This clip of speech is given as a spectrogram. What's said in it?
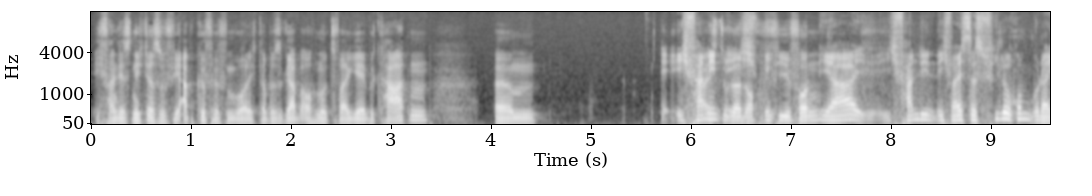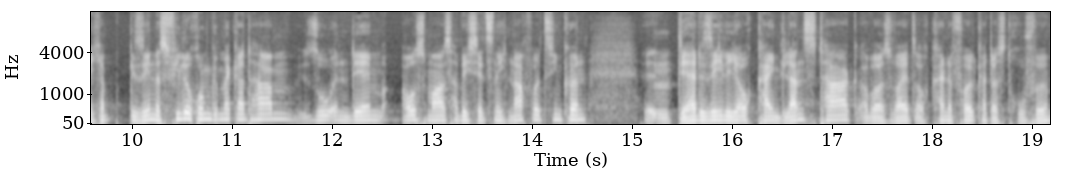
ich fand jetzt nicht, dass so viel abgepfiffen wurde. Ich glaube, es gab auch nur zwei gelbe Karten. Ähm, ich fand weißt ihn, du da ich, noch viel von? Ja, ich fand ihn, ich weiß, dass viele rum, oder ich habe gesehen, dass viele rumgemeckert haben. So in dem Ausmaß habe ich es jetzt nicht nachvollziehen können. Äh, mhm. Der hatte sicherlich auch keinen Glanztag, aber es war jetzt auch keine Vollkatastrophe.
